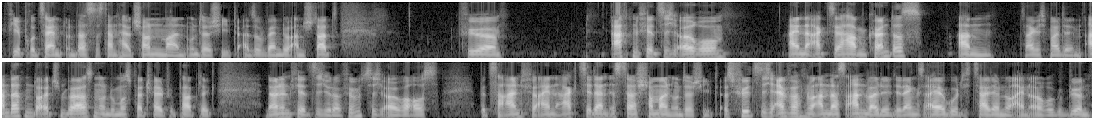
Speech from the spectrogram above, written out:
4 Prozent und das ist dann halt schon mal ein Unterschied. Also wenn du anstatt für 48 Euro eine Aktie haben könntest an, sage ich mal, den anderen deutschen Börsen und du musst bei Trade Republic 49 oder 50 Euro ausbezahlen für eine Aktie, dann ist das schon mal ein Unterschied. Es fühlt sich einfach nur anders an, weil du dir denkst, ah ja gut, ich zahle ja nur 1 Euro Gebühren.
